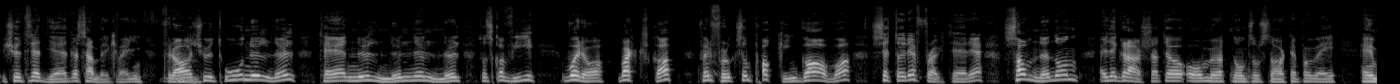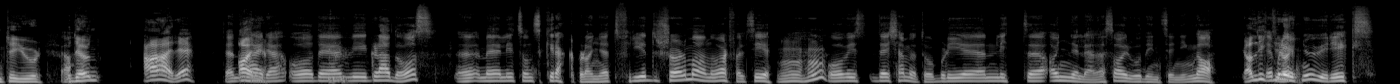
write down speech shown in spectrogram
23. desemberkvelden. Fra 22.00 til 00.00 så skal vi være vertskap for folk som pakker inn gaver, sitter og reflekterer, savner noen, eller gleder seg til å, å møte noen som snart er på vei hjem til jul. Og det er jo en ære. Det er en Are. ære, og det, vi gleder oss eh, med litt sånn skrekkblandet fryd sjøl, må jeg i hvert fall si. Mhm. Og hvis, det kommer til å bli en litt eh, annerledes Are Odin-sending, da. Ja, Det blir jo ikke noe Urix.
